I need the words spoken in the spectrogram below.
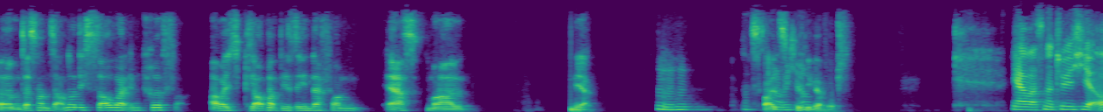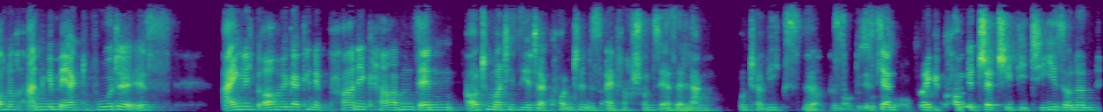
Ähm, das haben sie auch noch nicht sauber im Griff, aber ich glaube, wir sehen davon erstmal mehr. Mhm. Weil es billiger auch. wird. Ja, was natürlich hier auch noch angemerkt wurde, ist, eigentlich brauchen wir gar keine Panik haben, denn automatisierter Content ist einfach schon sehr, sehr lang unterwegs. Ne? Ja, genau. Das ist ja nicht neu gekommen mit ChatGPT, sondern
